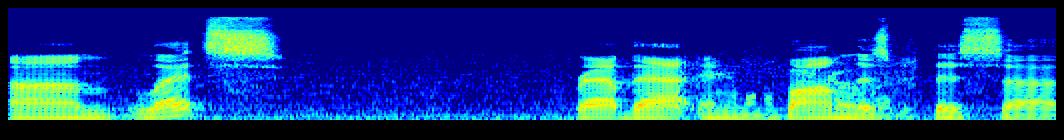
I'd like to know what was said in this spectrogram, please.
Um, let's grab that and bomb this this uh,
